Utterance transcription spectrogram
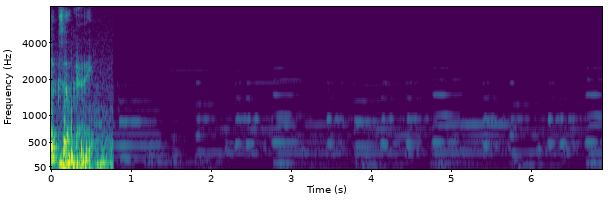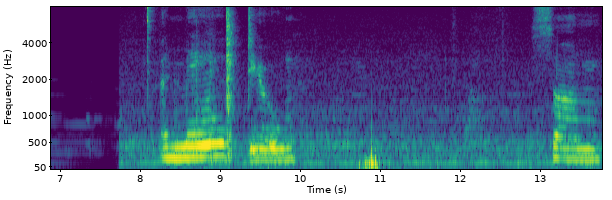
Looks okay. I may do some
